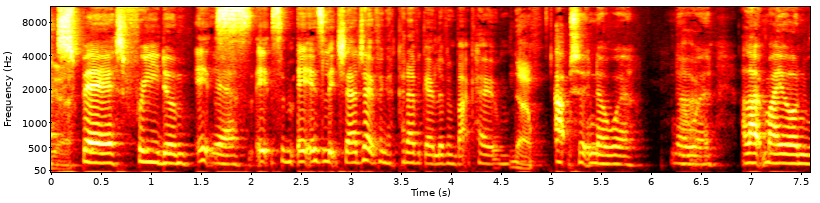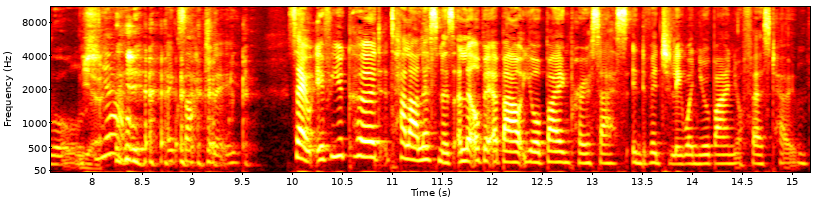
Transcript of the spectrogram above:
Yeah. space, freedom. It's yeah, it's it is literally. I don't think I could ever go living back home. No. absolutely nowhere, nowhere. I like my own rules. Yeah. Yeah, exactly. So, if you could tell our listeners a little bit about your buying process individually when you were buying your first home.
